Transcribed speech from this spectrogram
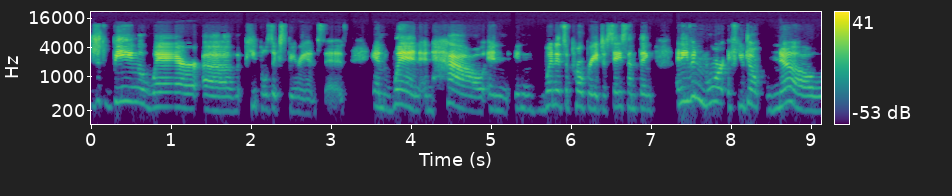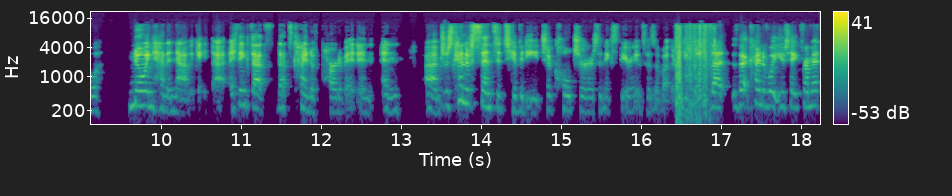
just being aware of people's experiences and when and how and, and when it's appropriate to say something and even more if you don't know knowing how to navigate that i think that's that's kind of part of it and and um, just kind of sensitivity to cultures and experiences of other people. Is that is that kind of what you take from it?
